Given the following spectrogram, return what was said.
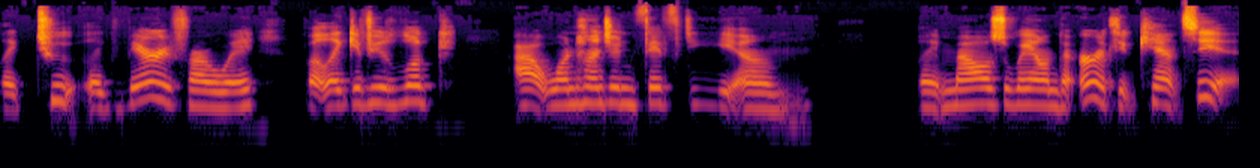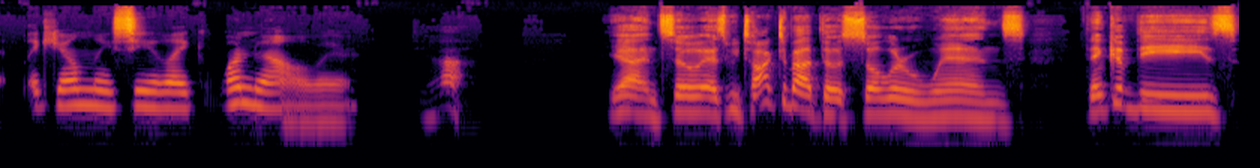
like too like very far away. But like if you look at 150 um like miles away on the earth you can't see it. Like you only see like one mile away. Yeah. Yeah and so as we talked about those solar winds think of these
